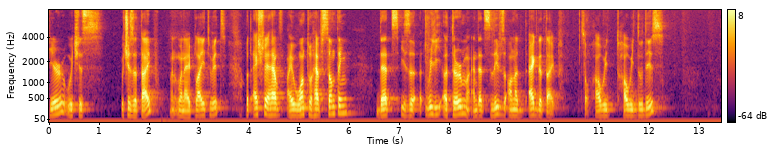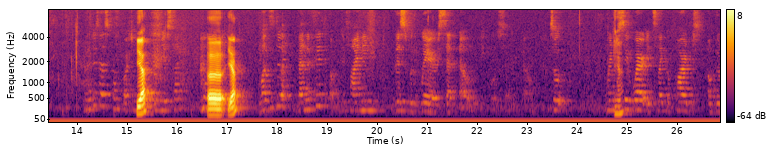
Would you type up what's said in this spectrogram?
here, which is, which is a type when, when I apply to it. But actually I, have, I want to have something that is a, really a term and that lives on an agda type. So how we, how we do this? Yeah. Uh, yeah. What's the benefit of defining this with where set L equals set L? So when you Yeah. say where, it's like a part of the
